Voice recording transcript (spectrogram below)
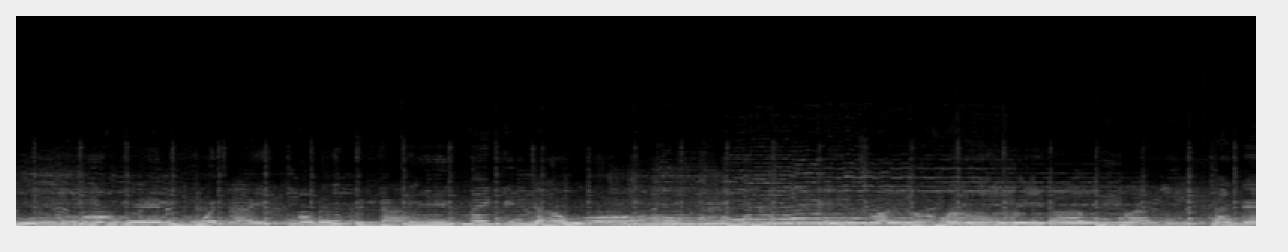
นึกเห็นทางสองมองเห็นหัวใจเขานึกขึ้นได้ไม่กินเจ้าหอมเห็นสวนดอกไม้ดีดาปลูกไว้ตั้งแต่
